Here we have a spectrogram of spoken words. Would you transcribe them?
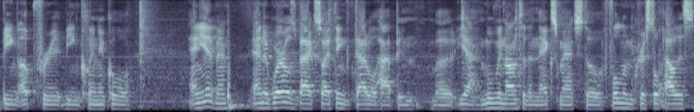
being up for it, being clinical. And yeah, man, and Aguero's back, so I think that'll happen. But yeah, moving on to the next match though, Fulham Crystal Palace,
